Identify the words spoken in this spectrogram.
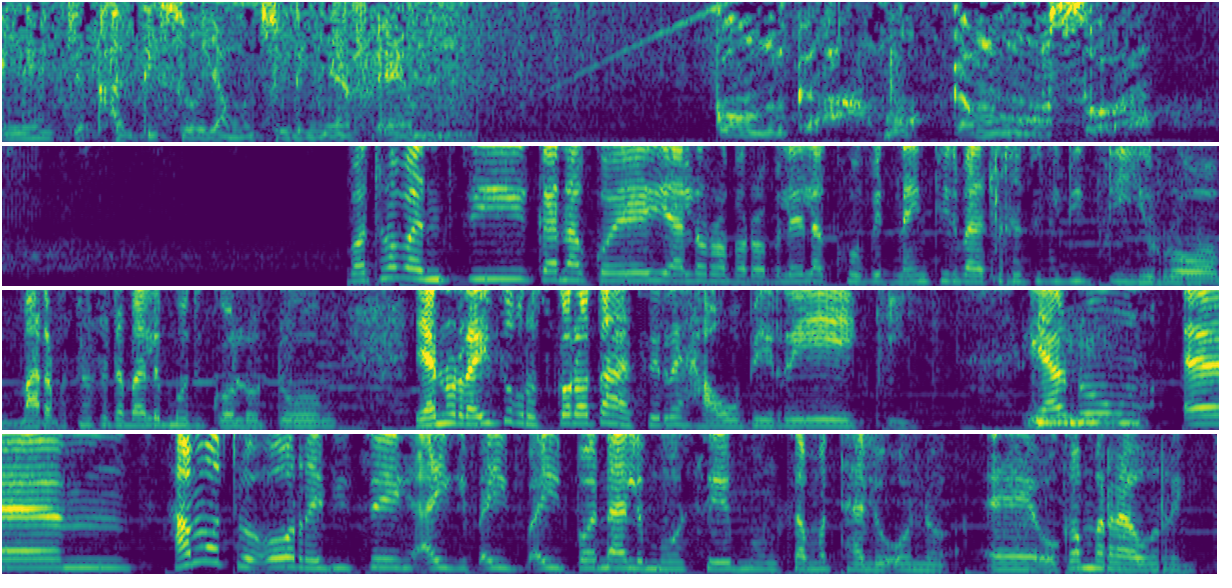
e ke kgatiso ya motsweding fm konka bokamoso. Batho ba bantsi ka nako e ya leroborobo le la covid-19 ba latlhegetswe ke ditiro mara ba santse ba le mo dikolotong. Yaanong ra itse gore sekoloto ga se re ga o bereke. Yaanong um ha motho o reditseng a ipona le mo seemong sa mothale ono um o ka moraya o reng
